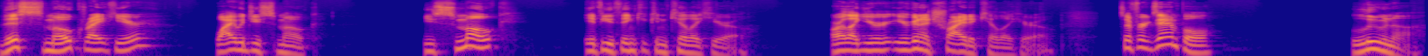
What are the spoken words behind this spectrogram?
This smoke right here, why would you smoke? You smoke if you think you can kill a hero. Or like you're you're gonna try to kill a hero. So for example, Luna,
